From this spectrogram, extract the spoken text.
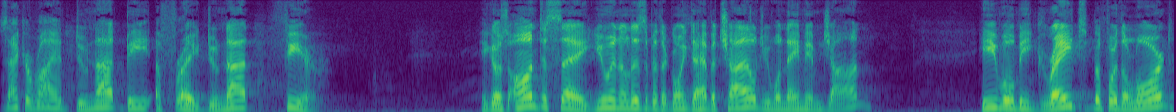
Zechariah, do not be afraid, do not fear. He goes on to say, You and Elizabeth are going to have a child. You will name him John. He will be great before the Lord.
